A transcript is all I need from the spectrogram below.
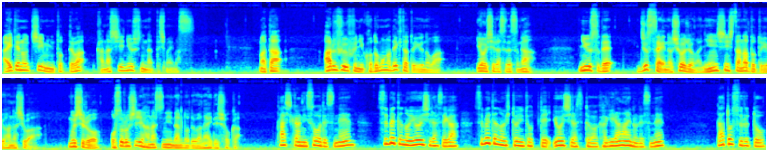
相手のチームにとっては悲しいニュースになってしまいます。またある夫婦に子供ができたというのは良い知らせですがニュースで10歳の少女が妊娠したなどという話はむしろ恐ろしい話になるのではないでしょうか。確かにそうですね。すべての良い知らせがすべての人にとって良い知らせとは限らないのですね。だとすると、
